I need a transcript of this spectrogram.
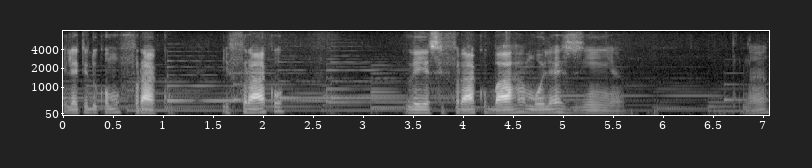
ele é tido como fraco. E fraco, leia-se fraco barra mulherzinha. Né?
